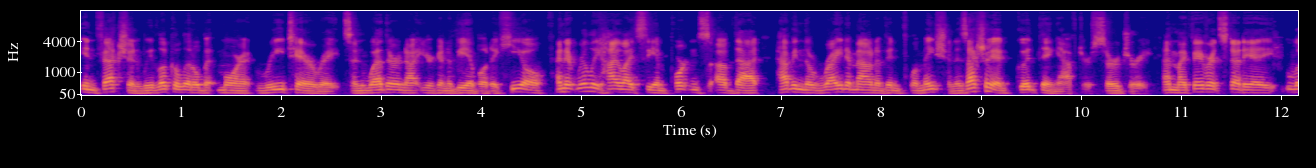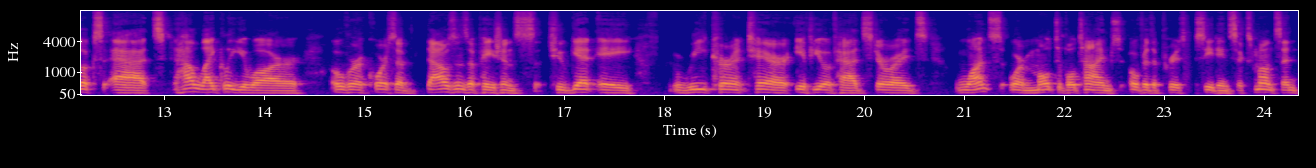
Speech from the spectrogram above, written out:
infection. We look a little bit more at re-tear rates and whether or not you're going to be able to heal. And it really highlights the importance of that having the right amount of inflammation is actually a a good thing after surgery. And my favorite study eh, looks at how likely you are over a course of thousands of patients to get a recurrent tear if you have had steroids once or multiple times over the preceding six months. And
